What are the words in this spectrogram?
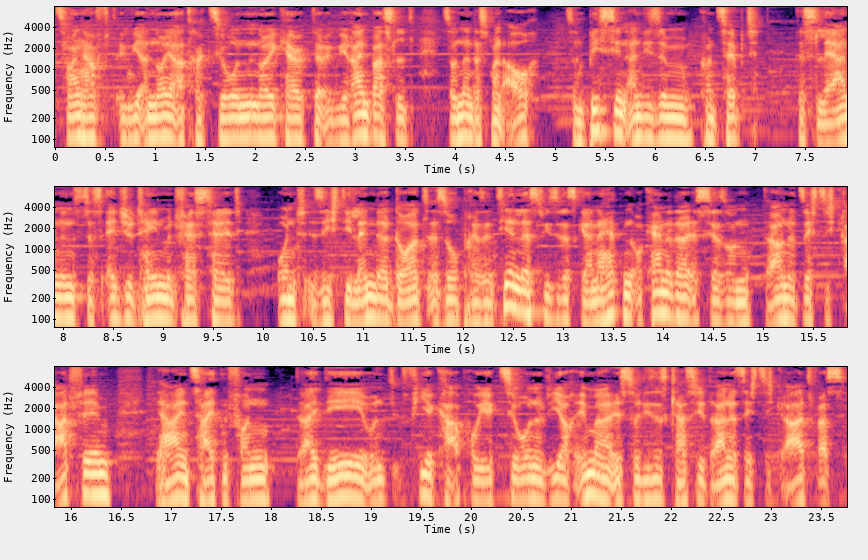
zwanghaft irgendwie an neue Attraktionen, neue Charakter irgendwie reinbastelt, sondern dass man auch so ein bisschen an diesem Konzept des Lernens, des Edutainment festhält und sich die Länder dort so präsentieren lässt, wie sie das gerne hätten. Oh Canada ist ja so ein 360-Grad-Film. Ja, in Zeiten von 3D und 4K-Projektionen und wie auch immer ist so dieses klassische 360 Grad, was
